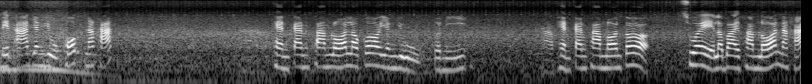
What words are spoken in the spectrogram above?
เม็ดอาร์ตยังอยู่ครบนะคะ แผ่นกันความร้อนเราก็ยังอยู่ตัวนี้แผ่นกันความร้อนก็ช่วยระบายความร้อนนะคะ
